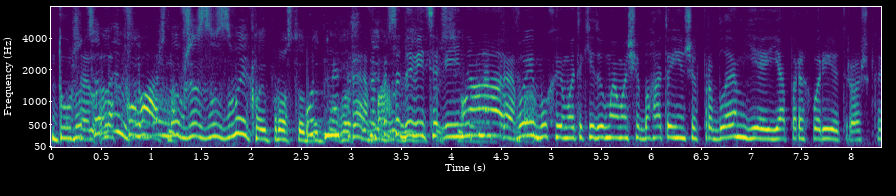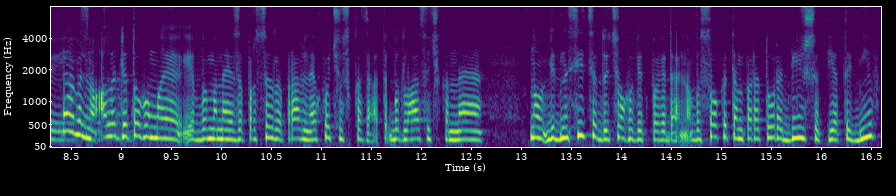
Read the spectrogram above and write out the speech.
дуже Ну, легковажно. ми вже звикли просто От до не того, треба. що Ну, дивіться, війна, треба. Вибухи. Ми такі думаємо, що багато інших проблем є. і Я перехворію трошки. і Правильно, але для того ми ви мене і запросили. Правильно, я хочу сказати, будь ласочка, не ну віднесіться до цього відповідально. Висока температура більше п'яти днів.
